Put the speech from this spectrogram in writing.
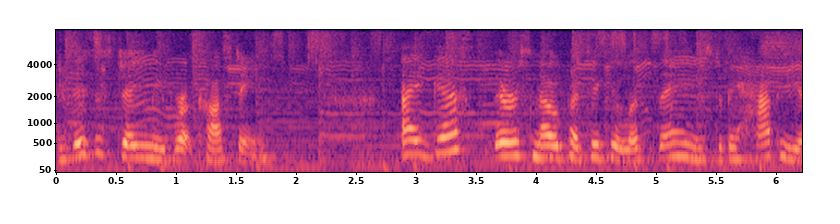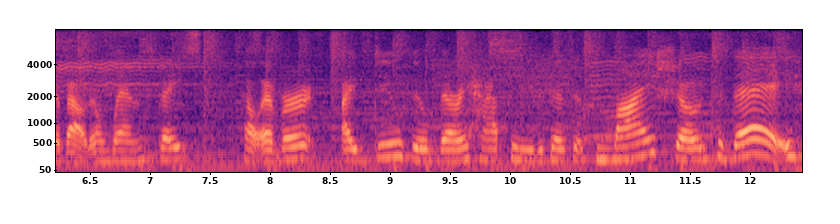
and this is Jamie broadcasting. I guess there's no particular things to be happy about on Wednesday. However, I do feel very happy because it's my show today.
